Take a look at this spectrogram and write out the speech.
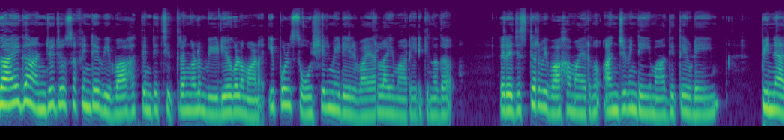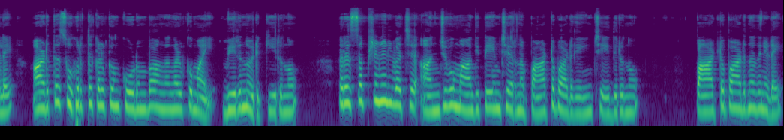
ഗായിക അഞ്ജു ജോസഫിന്റെ വിവാഹത്തിന്റെ ചിത്രങ്ങളും വീഡിയോകളുമാണ് ഇപ്പോൾ സോഷ്യൽ മീഡിയയിൽ വൈറലായി മാറിയിരിക്കുന്നത്. രജിസ്റ്റർ വിവാഹമായിരുന്നു അഞ്ജുവിന്റെയും ആദ്യത്തെയുടെയും പിന്നാലെ അടുത്ത സുഹൃത്തുക്കൾക്കും കുടുംബാംഗങ്ങൾക്കുമായി വിരുന്നൊരുക്കിയിരുന്നു. റിസപ്ഷനിൽ വച്ച് അഞ്ജുവും ആദിത്യയും ചേർന്ന് പാട്ട് പാടുകയും ചെയ്തിരുന്നു. പാട്ട് പാടുന്നതിനിടെ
